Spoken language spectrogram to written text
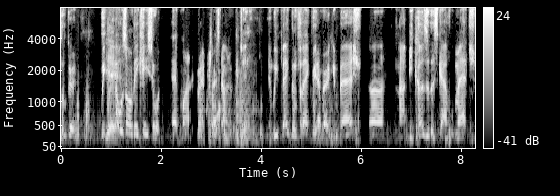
Luger. We, Yeah. I was on vacation at my grandparents down in Virginia, and we begged them for that Great American Bash, uh, not because of the scaffold match,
